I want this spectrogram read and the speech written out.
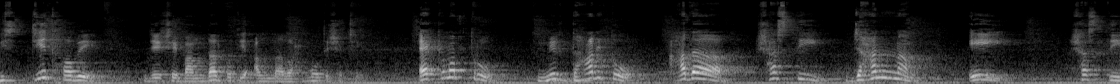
নিশ্চিত হবে যে সে বান্দার প্রতি আল্লাহ রহমত এসেছে। একমাত্র নির্ধারিত আদাব, শাস্তি, জাহান্নাম, এই শাস্তি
